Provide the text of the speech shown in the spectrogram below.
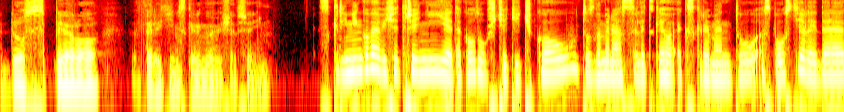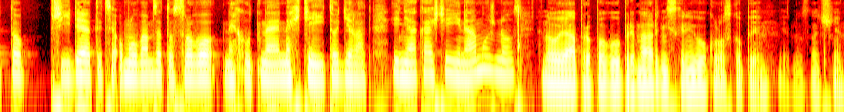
dospělo tedy tím screeningovým vyšetřením. Screeningové vyšetření je takovou tou štětičkou, to znamená z lidského exkrementu a spoustě lidé to přijde, teď se omlouvám za to slovo, nechutné, nechtějí to dělat. Je nějaká ještě jiná možnost? No já propaguju primární screeningovou koloskopii, jednoznačně. E,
